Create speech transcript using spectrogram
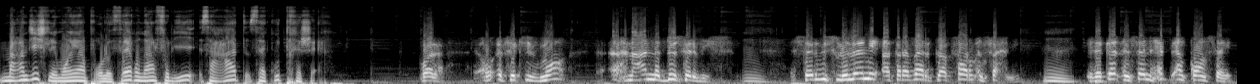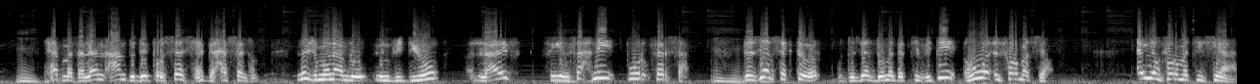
ما عنديش les moyens pour le faire ونعرفوا اللي ساعات ça coûte très cher voilà effectivement إحنا عندنا deux services ال service الاولاني à travers plateforme انصحني اذا كان انسان يحب un conseil يحب مثلا عنده des process يحب يحسنهم نجموا نعملوا en vidéo live في انصحني pour faire ça deuxième secteur deuxième domaine d'activité هو ال formation أي informaticien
